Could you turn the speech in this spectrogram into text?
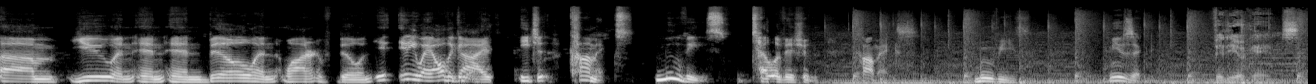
um you and and and bill and well i don't know if bill and anyway all the guys each comics, movies, television, comics, movies, music, video games,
